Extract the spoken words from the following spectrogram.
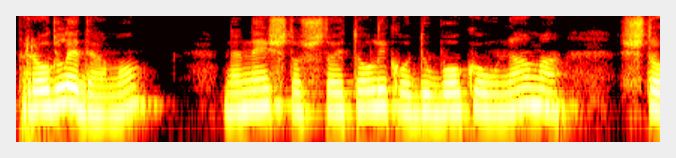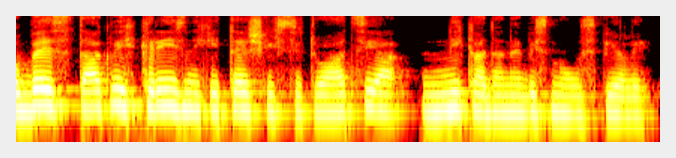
progledamo na nešto što je toliko duboko u nama, što bez takvih kriznih i teških situacija nikada ne bismo uspjeli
